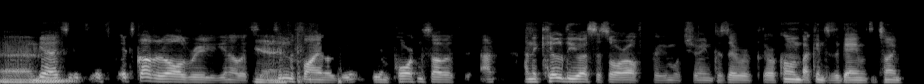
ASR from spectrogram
Um, yeah, it's, it's it's got it all really. You know, it's yeah. it's in the final. The, the importance of it, and, and it killed the USSR off pretty much. I mean, because they were they were coming back into the game at the time.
